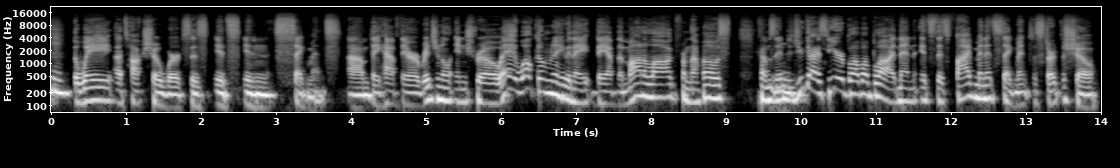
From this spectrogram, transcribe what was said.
mm-hmm. the way a talk show works is it's in segments. Um, they have their original intro. Hey, welcome. And they they have the monologue from the host comes mm-hmm. in. Did you guys hear? Blah blah blah. And then it's this five minute segment to start the show,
